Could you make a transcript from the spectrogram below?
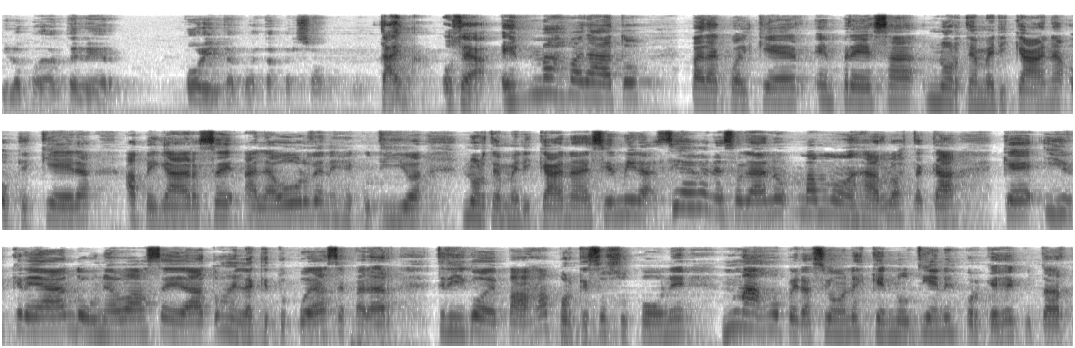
y lo puedan tener por interpuestas personas. Taima, o sea, es más barato para cualquier empresa norteamericana o que quiera apegarse a la orden ejecutiva norteamericana, decir, mira, si es venezolano, vamos a dejarlo hasta acá, que ir creando una base de datos en la que tú puedas separar trigo de paja, porque eso supone más operaciones que no tienes por qué ejecutar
